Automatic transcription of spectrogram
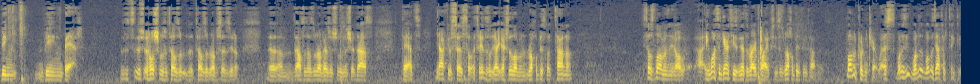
being, being bad. This, whole shmuz tells, the- tells the Rav says, you know, um, the Alta tells the Rav has a shmuz in Shirdas, that Yaakov says, so I tell you this, Yaakov Lavan, Rachel Bithla Tana, he tells Lavan, you know, uh, he wants to guarantee he's going to get the right wife. So he says, Rachel Bithla Tana. Lavan couldn't care less. What, is he, what, what was Yaakov thinking?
